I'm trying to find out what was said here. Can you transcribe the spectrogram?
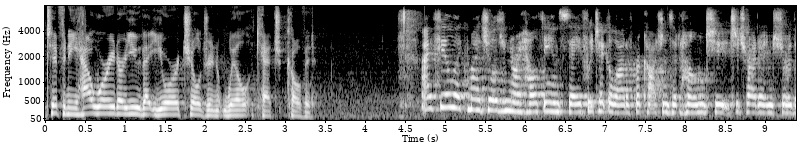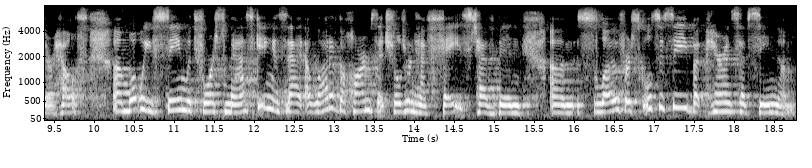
Tiffany, how worried are you that your children will catch COVID? I feel like my children are healthy and safe. We take a lot of precautions at home to, to try to ensure their health. Um, what we've seen with forced masking is that a lot of the harms that children have faced have been um, slow for schools to see, but parents have seen them.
